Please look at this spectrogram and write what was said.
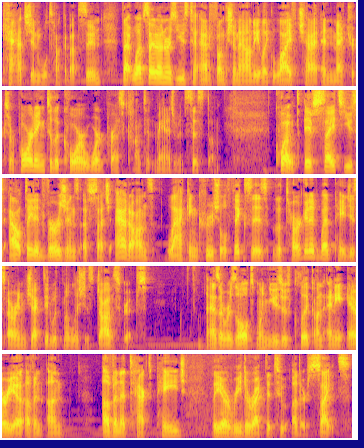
catch and we'll talk about soon, that website owners use to add functionality like live chat and metrics reporting to the core WordPress content management system. Quote, if sites use outdated versions of such add ons, lacking crucial fixes, the targeted web pages are injected with malicious JavaScripts. As a result, when users click on any area of an, un- of an attacked page, they are redirected to other sites.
